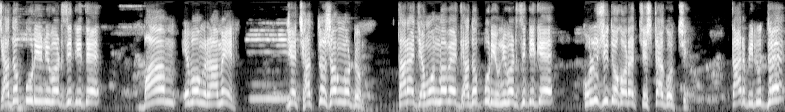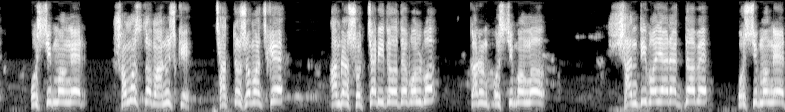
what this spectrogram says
যাদবপুর ইউনিভার্সিটিতে বাম এবং রামের যে ছাত্র সংগঠন তারা যেমনভাবে যাদবপুর ইউনিভার্সিটিকে কলুষিত করার চেষ্টা করছে, তার বিরুদ্ধে পশ্চিমবঙ্গের সমস্ত মানুষকে, ছাত্র সমাজকে আমরা সোচ্চারিত হতে বলব। কারণ পশ্চিমবঙ্গ শান্তি বজায় রাখতে হবে, পশ্চিমবঙ্গের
